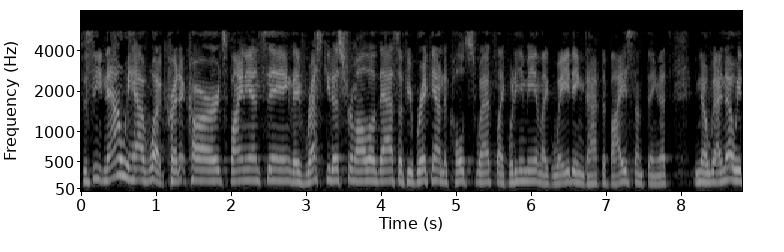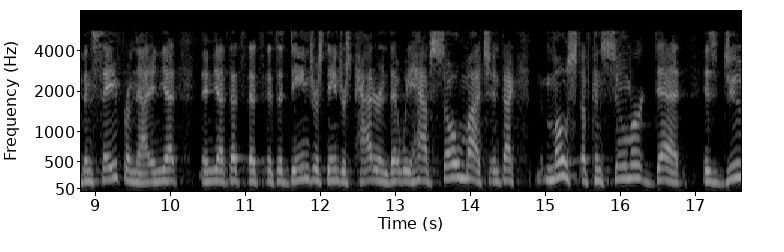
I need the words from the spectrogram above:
To see, now we have what? Credit cards, financing. They've rescued us from all of that. So if you're breaking out into cold sweats, like, what do you mean? Like waiting to have to buy something? That's, you know, I know we've been saved from that. And yet, and yet that's, that's, it's a dangerous, dangerous pattern that we have so much. In fact, most of consumer debt is due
